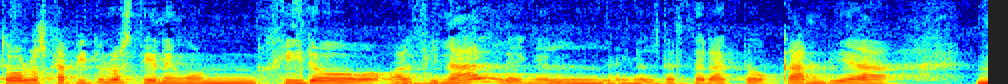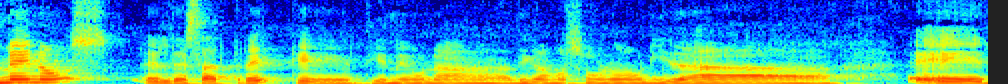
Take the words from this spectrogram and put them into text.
todos los capítulos tienen un giro al final, en el, en el tercer acto cambia menos el de Star Trek, que tiene una, digamos, una unidad eh,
